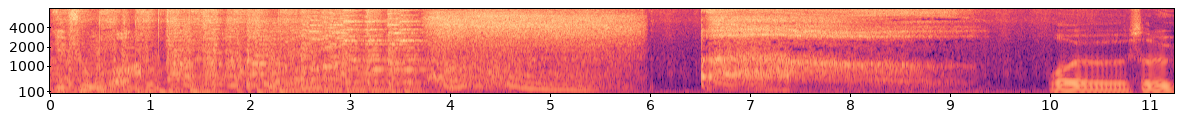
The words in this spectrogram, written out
du jour. Ouais, euh, salut.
